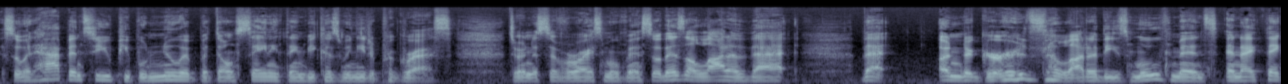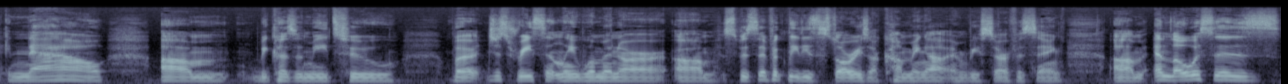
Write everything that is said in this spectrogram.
So it happened to you, people knew it, but don't say anything because we need to progress during the civil rights movement. So there's a lot of that that undergirds a lot of these movements. And I think now, um, because of Me Too, but just recently, women are um, specifically these stories are coming out and resurfacing. Um, and Lois is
